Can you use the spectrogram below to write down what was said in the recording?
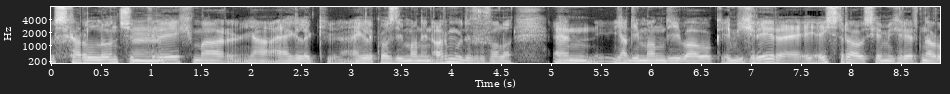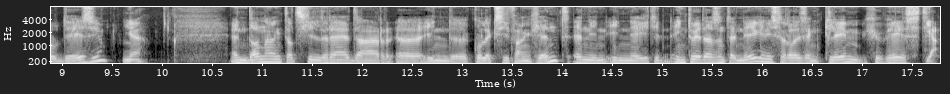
scharreloontje mm. kreeg. Maar ja, eigenlijk, eigenlijk was die man in armoede vervallen. En ja, die man die wou ook emigreren. Hij is trouwens geëmigreerd naar Rhodesië. Ja. En dan hangt dat schilderij daar uh, in de collectie van Gent. En in, in, 19, in 2009 is er al eens een claim geweest. Ja.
